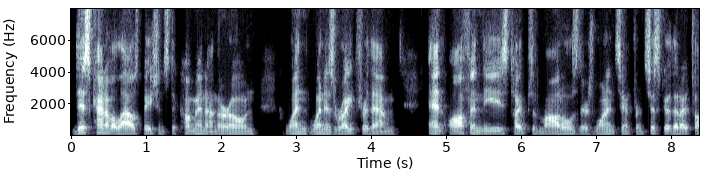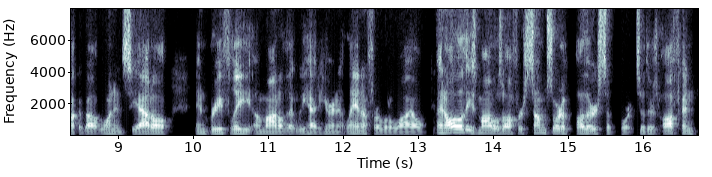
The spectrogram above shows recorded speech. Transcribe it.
This kind of allows patients to come in on their own when when is right for them and often these types of models, there's one in San Francisco that I talk about, one in Seattle, and briefly a model that we had here in Atlanta for a little while. And all of these models offer some sort of other support. So there's often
